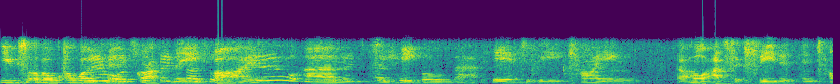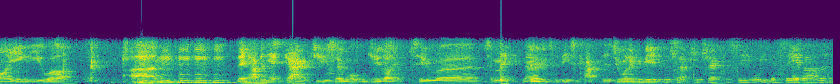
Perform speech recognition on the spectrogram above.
you sort of aw- awoken gruffly by um, some people that appear to be tying, or have succeeded in tying you up. Um, they haven't yet gagged you, so what would you like to uh, to make known to these captives? Do you want to give me a perception check to see what you can see about them?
